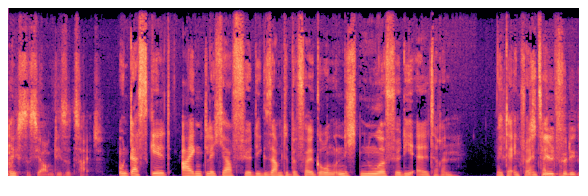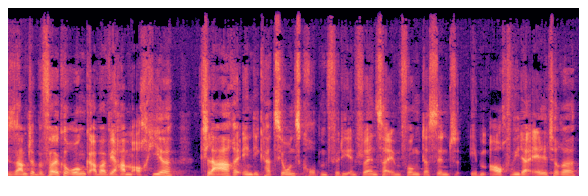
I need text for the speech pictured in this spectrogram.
nächstes Jahr um diese Zeit. Und das gilt eigentlich ja für die gesamte Bevölkerung und nicht nur für die Älteren mit der Influenza. Das gilt für die gesamte Bevölkerung, aber wir haben auch hier klare Indikationsgruppen für die Influenza-Impfung. Das sind eben auch wieder Ältere,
